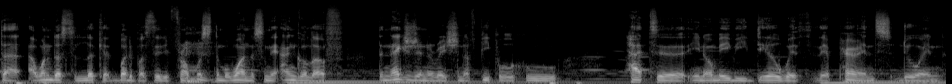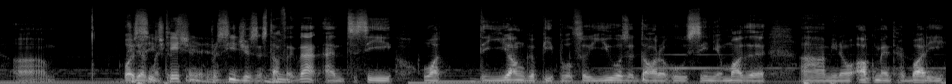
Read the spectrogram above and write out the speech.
that I wanted us to look at body positivity from was mm-hmm. number one, was from the angle of the next generation of people who had to, you know, maybe deal with their parents doing um, body procedures, augmentation yeah. procedures and stuff mm-hmm. like that, and to see what the younger people. So you as a daughter who's seen your mother, um, you know, augment her body.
